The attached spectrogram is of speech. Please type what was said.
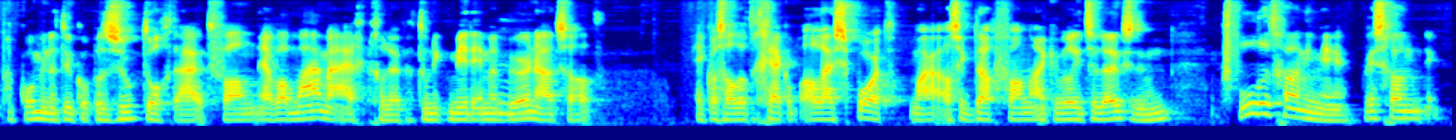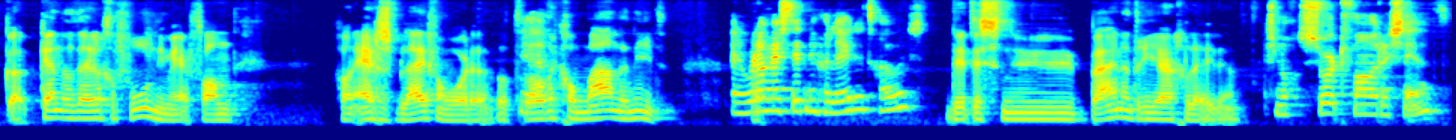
dan kom je natuurlijk op een zoektocht uit van, ja, wat maakt me eigenlijk gelukkig toen ik midden in mijn Mhm. burn-out zat. Ik was altijd gek op allerlei sport, maar als ik dacht van, nou, ik wil iets leuks doen, ik voelde het gewoon niet meer. Ik wist gewoon, ik eh, kende het hele gevoel niet meer van gewoon ergens blij van worden. Dat, Ja. dat had ik gewoon maanden niet. En hoe lang is dit nu geleden trouwens? Dit is nu bijna drie jaar geleden. Dus nog een soort van recent.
